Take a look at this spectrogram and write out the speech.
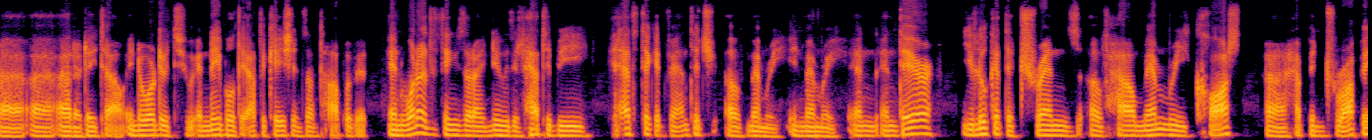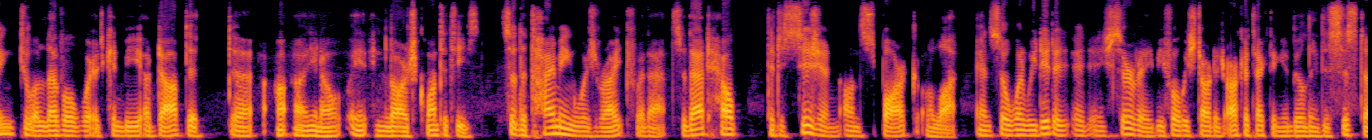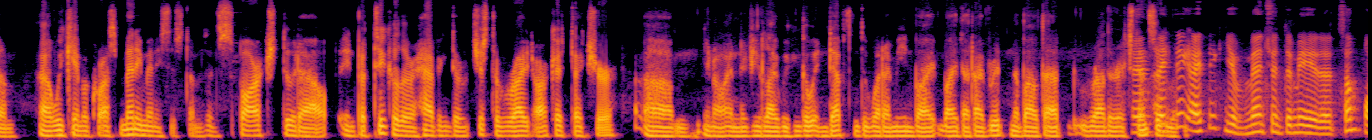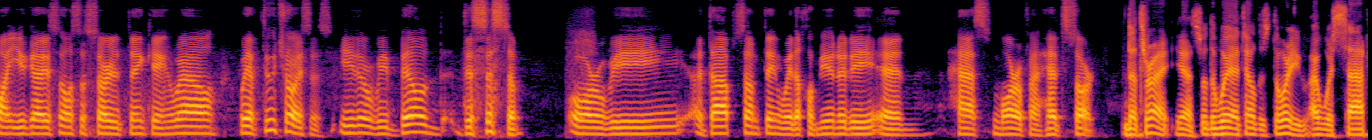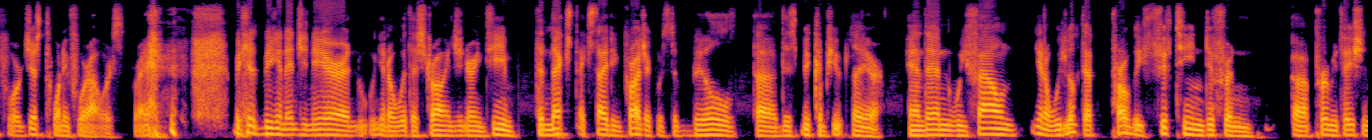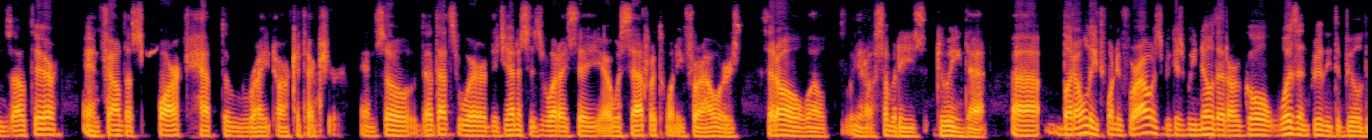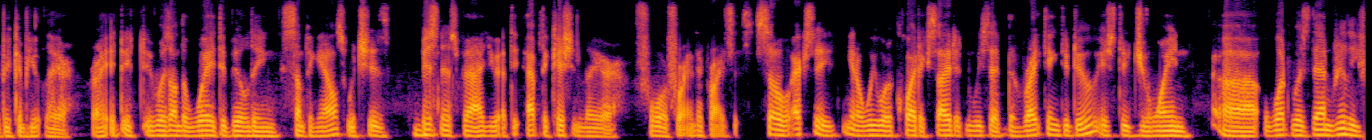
uh, uh, out of Datao in order to enable the applications on top of it. And one of the things that I knew that had to be it had to take advantage of memory in memory. And and there you look at the trends of how memory costs uh, have been dropping to a level where it can be adopted, uh, uh you know, in, in, large quantities. So the timing was right for that. So that helped the decision on Spark a lot. And so when we did a, a, a survey before we started architecting and building the system, uh, we came across many, many systems, and Spark stood out. In particular, having the just the right architecture. Um, you know, and if you like, we can go in depth into what I mean by by that. I've written about that rather extensively. And I think I think you've mentioned to me that at some point you guys also started thinking, well, we have two choices: either we build the system, or we adopt something with a community and has more of a head start. That's right. Yeah. So the way I tell the story, I was sat for just 24 hours, right? because being an engineer and you know with a strong engineering team, the next exciting project was to build uh, this big compute layer. And then we found, you know, we looked at probably 15 different uh, permutations out there and found that Spark had the right architecture. And so that, that's where the genesis what I say, I was sat for 24 hours. I said, oh, well, you know, somebody's doing that. Uh, but only 24 hours because we know that our goal wasn't really to build a big compute layer, right? It, it, it, was on the way to building something else, which is business value at the application layer for, for enterprises. So actually, you know, we were quite excited and we said the right thing to do is to join uh, what was then really,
